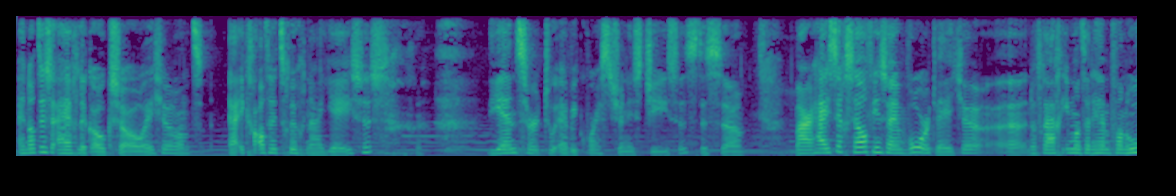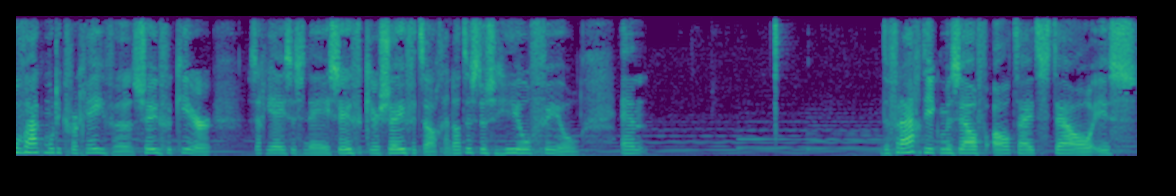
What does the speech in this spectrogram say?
En dat is eigenlijk ook zo, weet je. Want ja, ik ga altijd terug naar Jezus. The answer to every question is Jesus. Dus, eh, maar hij zegt zelf in zijn woord, weet je... eh, dan vraagt iemand aan hem van hoe vaak moet ik vergeven? Zeven keer. Zegt Jezus nee, zeven keer zeventig. En dat is dus heel veel. En de vraag die ik mezelf altijd stel is:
